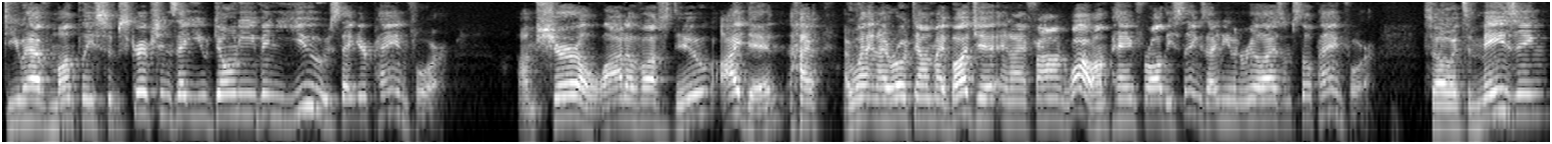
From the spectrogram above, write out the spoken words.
Do you have monthly subscriptions that you don't even use that you're paying for? I'm sure a lot of us do. I did. I, I went and I wrote down my budget and I found, wow, I'm paying for all these things I didn't even realize I'm still paying for. So it's amazing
